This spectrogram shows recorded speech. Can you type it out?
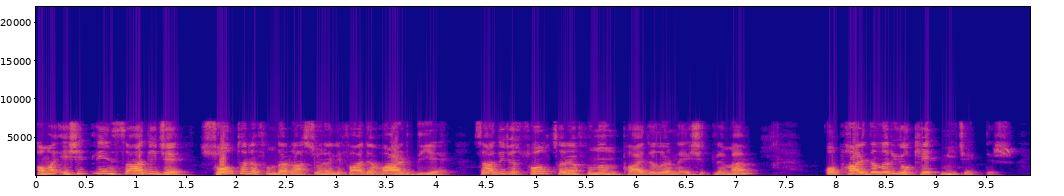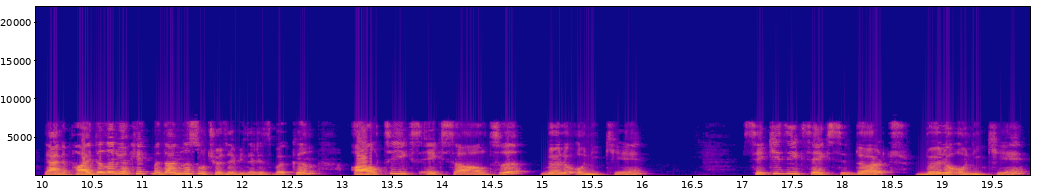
Ama eşitliğin sadece sol tarafında rasyonel ifade var diye sadece sol tarafının paydalarını eşitlemem o paydaları yok etmeyecektir. Yani paydaları yok etmeden nasıl çözebiliriz bakın. 6x eksi 6 bölü 12. 8x eksi 4 bölü 12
